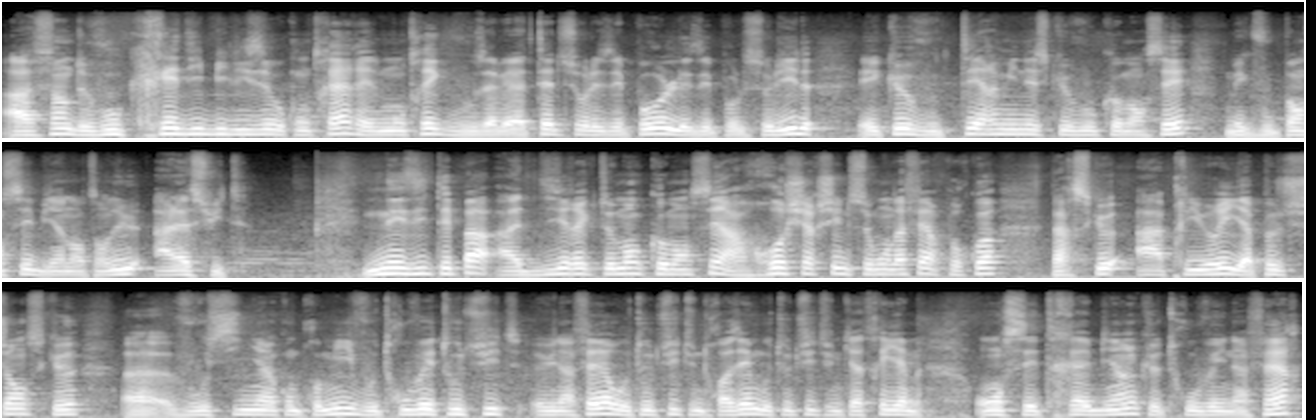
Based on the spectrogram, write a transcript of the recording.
afin de vous crédibiliser au contraire et de montrer que vous avez la tête sur les épaules, les épaules solides et que vous terminez ce que vous commencez mais que vous pensez bien entendu à la suite. N'hésitez pas à directement commencer à rechercher une seconde affaire. Pourquoi? Parce que a priori, il y a peu de chances que euh, vous signez un compromis, vous trouvez tout de suite une affaire ou tout de suite une troisième ou tout de suite une quatrième. On sait très bien que trouver une affaire,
